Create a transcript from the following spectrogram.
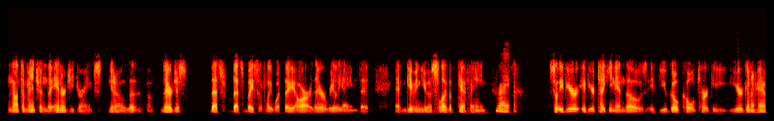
not to mention the energy drinks you know the they're just that's that's basically what they are. They're really aimed at at giving you a slug of caffeine. Right. So if you're if you're taking in those, if you go cold turkey, you're going to have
